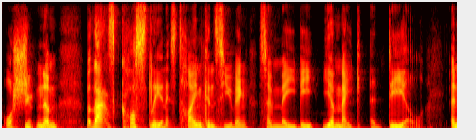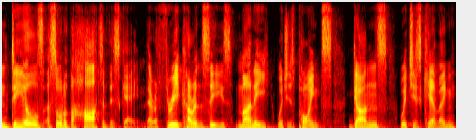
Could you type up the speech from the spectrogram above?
or shooting them. But that's costly and it's time consuming, so maybe you make a deal. And deals are sort of the heart of this game. There are three currencies money, which is points, guns, which is killing,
